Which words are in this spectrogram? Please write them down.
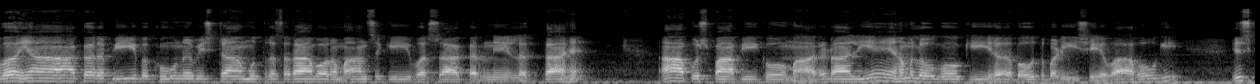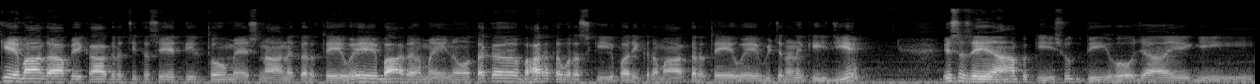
वह यहाँ आकर पीब खून विष्टा मूत्र शराब और मांस की वर्षा करने लगता है। आप उस पापी को मार डालिए, हम लोगों की यह बहुत बड़ी सेवा होगी। इसके बाद आप एकाग्रचित से तीर्थों में स्नान करते हुए, बारह महीनों तक भारतवर्ष की परिक्रमा करते हुए विचरण कीजिए। इससे आपकी शुद्धि हो जाएगी।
